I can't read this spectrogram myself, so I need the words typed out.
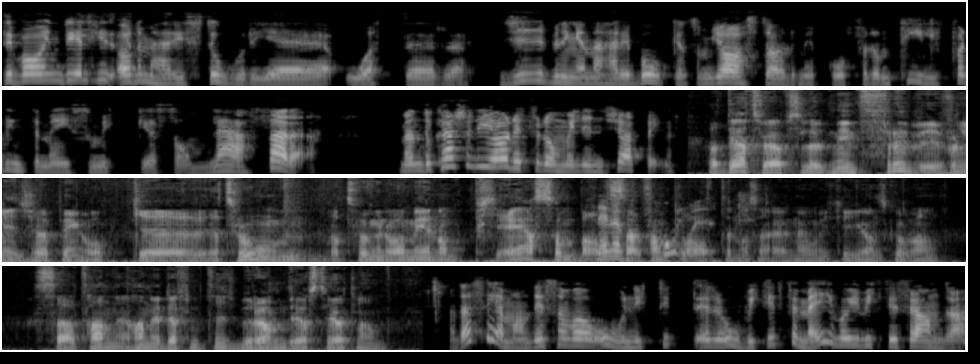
det var en del av de här historieåtergivningarna här i boken som jag störde mig på för de tillförde inte mig så mycket som läsare. Men då kanske det gör det för dem i Linköping. Ja det tror jag absolut. Min fru är ju från Linköping och eh, jag tror hon var tvungen att vara med i någon pjäs om Balsar från Platen och så här när hon gick i grundskolan. Så att han, han är definitivt berömd i Östergötland. Ja, där ser man. Det som var onyttigt eller oviktigt för mig var ju viktigt för andra.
